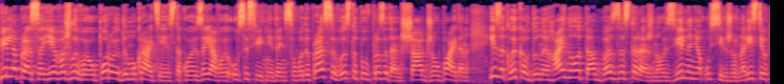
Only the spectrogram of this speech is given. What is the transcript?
Вільна преса є важливою опорою демократії. З такою заявою у Всесвітній день свободи преси виступив президент США Джо Байден і закликав до негайного та беззастережного звільнення усіх журналістів,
